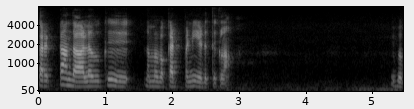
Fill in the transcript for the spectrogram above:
கரெக்டாக அந்த அளவுக்கு நம்ம கட் பண்ணி எடுத்துக்கலாம். இப்போ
